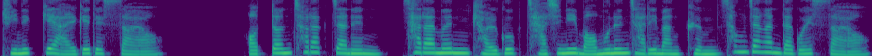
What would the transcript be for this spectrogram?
뒤늦게 알게 됐어요. 어떤 철학자는 사람은 결국 자신이 머무는 자리만큼 성장한다고 했어요.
